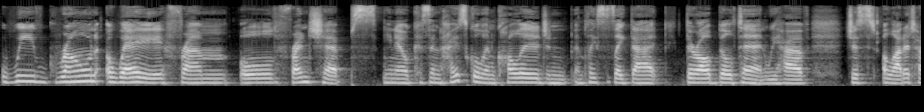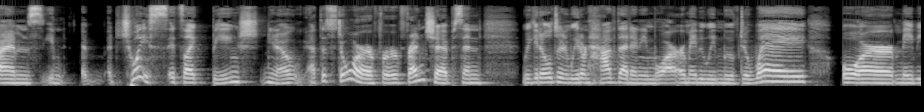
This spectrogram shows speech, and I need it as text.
we've grown away from old friendships, you know, because in high school and college and, and, places like that, they're all built in. We have just a lot of times you know, a choice. It's like being, you know, at the store for friendships. And we get older and we don't have that anymore. Or maybe we moved away, or maybe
